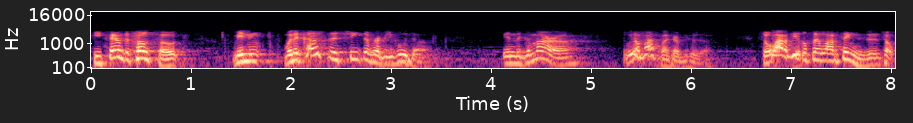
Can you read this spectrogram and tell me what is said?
he found the Tosfot, meaning when it comes to the sheet of Rabbi Yehuda, in the Gemara, we don't pass like Rabbi Yehuda. So a lot of people say a lot of things. So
